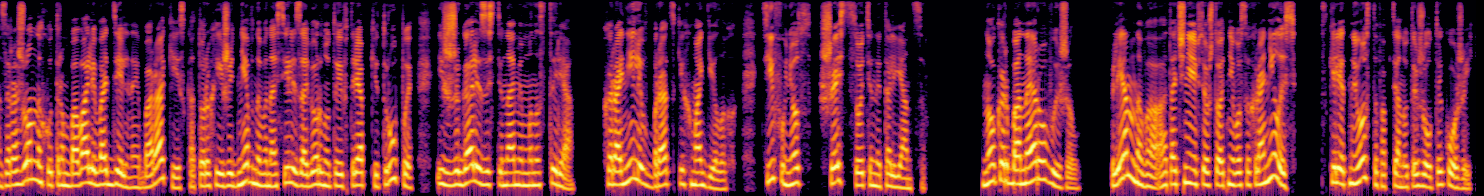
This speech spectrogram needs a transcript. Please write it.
Зараженных утрамбовали в отдельные бараки, из которых ежедневно выносили завернутые в тряпки трупы и сжигали за стенами монастыря. Хоронили в братских могилах. Тиф унес шесть сотен итальянцев. Но Карбонеро выжил. Пленного, а точнее все, что от него сохранилось, скелетный остов, обтянутый желтой кожей,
